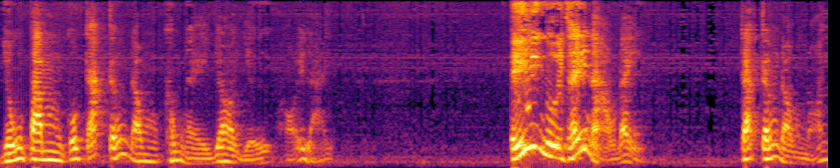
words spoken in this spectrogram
dụng tâm của các trấn đông không hề do dự, hỏi lại. Ý người thế nào đây? các Trấn Đồng nói.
